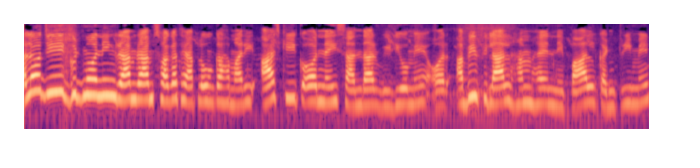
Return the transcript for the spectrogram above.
हेलो जी गुड मॉर्निंग राम राम स्वागत है आप लोगों का हमारी आज की एक और नई शानदार वीडियो में। और अभी फ़िलहाल हम हैं नेपाल कंट्री में।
